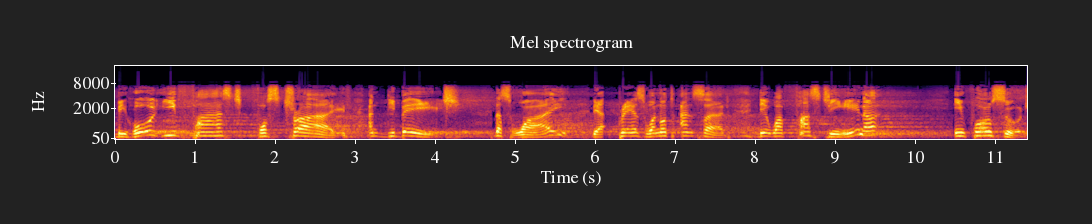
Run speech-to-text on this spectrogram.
Behold, ye fast for strife and debate. That's why their prayers were not answered. They were fasting uh, in falsehood.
